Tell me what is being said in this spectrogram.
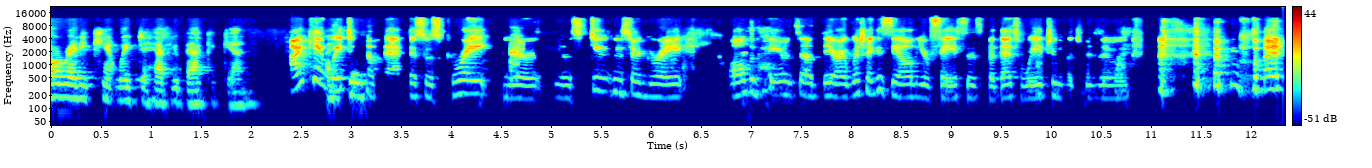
already can't wait to have you back again. I can't wait think- to come back. This was great. Your your students are great all the parents out there. I wish I could see all your faces, but that's way too much for Zoom. but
